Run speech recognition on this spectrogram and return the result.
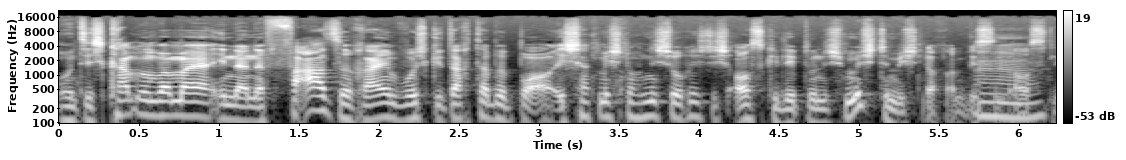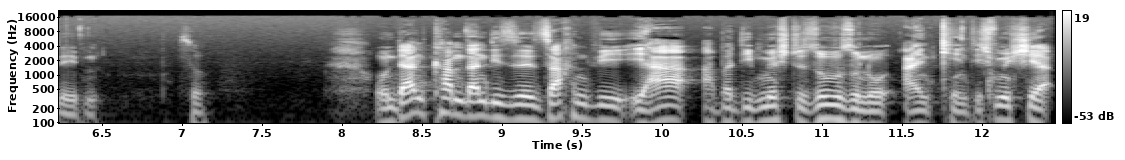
und ich kam irgendwann mal in eine Phase rein, wo ich gedacht habe, boah, ich habe mich noch nicht so richtig ausgelebt und ich möchte mich noch ein bisschen ausleben. So. Und dann kamen dann diese Sachen wie, ja, aber die möchte sowieso nur ein Kind. Ich möchte ja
